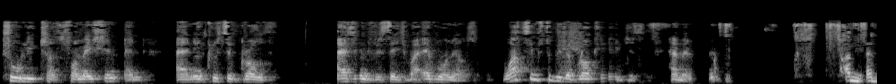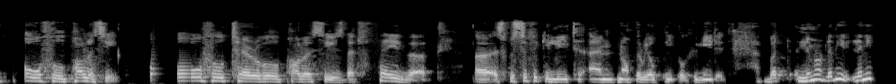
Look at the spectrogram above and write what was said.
truly transformation and, and inclusive growth as envisaged by everyone else? What seems to be the blockages, Herman? Um, awful policy, awful, terrible policies that favor uh, a specific elite and not the real people who need it. But Nimrod, let me let me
